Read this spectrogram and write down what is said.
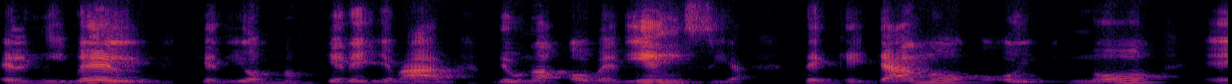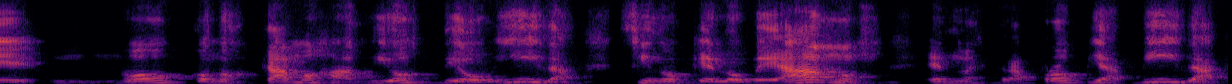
el nivel que Dios nos quiere llevar de una obediencia, de que ya no, no, eh, no conozcamos a Dios de oída, sino que lo veamos en nuestra propia vida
